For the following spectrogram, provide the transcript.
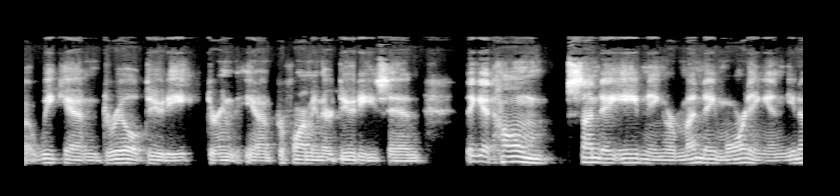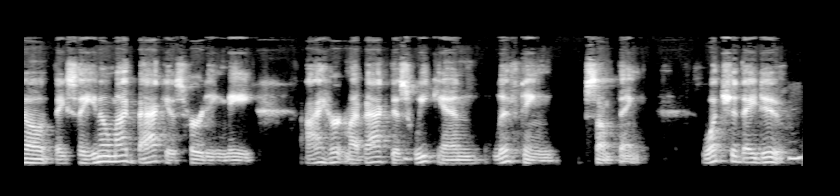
uh, weekend drill duty during, you know, performing their duties and they get home Sunday evening or Monday morning and, you know, they say, you know, my back is hurting me. I hurt my back this weekend lifting something. What should they do? Mm-hmm.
